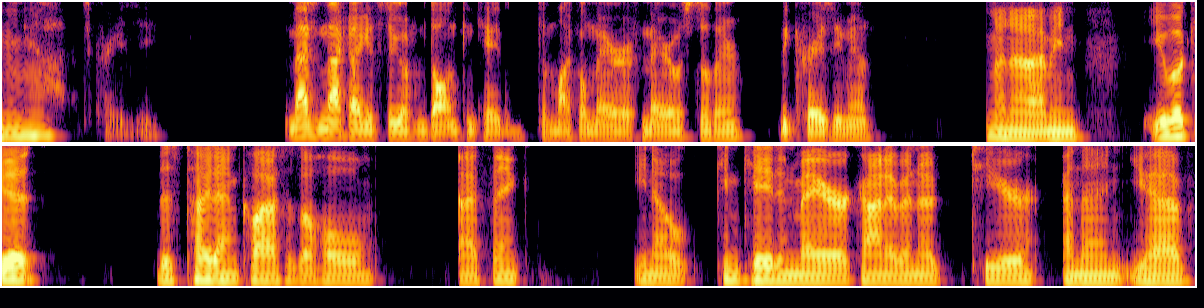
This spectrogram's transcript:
Mm-hmm. God, that's crazy. Imagine that guy gets to go from Dalton Kincaid to Michael Mayer if Mayer was still there. Be crazy, man. I know. I mean, you look at this tight end class as a whole, I think, you know, Kincaid and Mayer are kind of in a tier, and then you have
